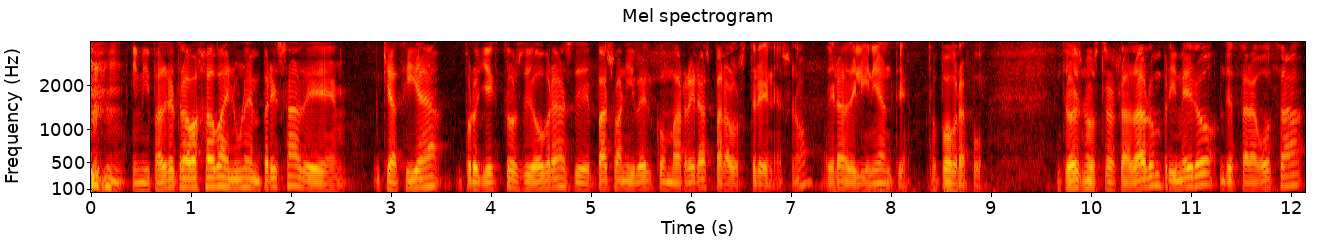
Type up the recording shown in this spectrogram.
y mi padre trabajaba en una empresa de, que hacía proyectos de obras de paso a nivel con barreras para los trenes, ¿no? Era delineante, topógrafo. Entonces nos trasladaron primero de Zaragoza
